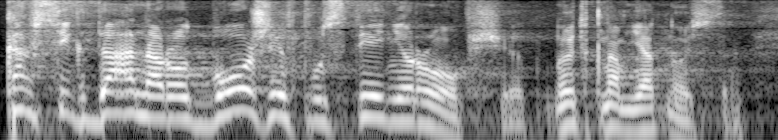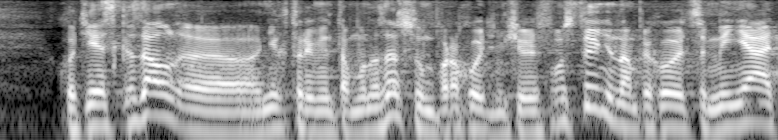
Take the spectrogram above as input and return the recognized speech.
Как всегда, народ Божий в пустыне ропщет. Но это к нам не относится. Хоть я и сказал э, некоторыми тому назад, что мы проходим через пустыню, нам приходится менять.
